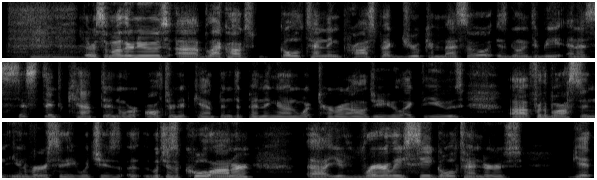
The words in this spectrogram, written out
There's some other news. Uh, Blackhawks goaltending prospect Drew Commesso is going to be an assistant captain or alternate captain, depending on what terminology you like to use, uh, for the Boston University, which is uh, which is a cool honor. Uh, you rarely see goaltenders get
